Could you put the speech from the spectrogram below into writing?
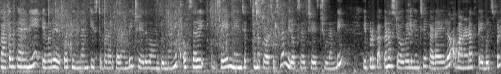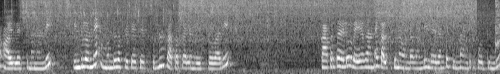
కాకరకాయని ఎవరు ఎక్కువ తినడానికి ఇష్టపడరు కదండి చేదుగా ఉంటుందని. ఒకసారి సేమ్ నేను చెప్తున్న ప్రాసెస్లో మీరు ఒకసారి చేసి చూడండి. ఇప్పుడు పక్కన స్టవ్ వెలిగించి కడాయిలో one and half tablespoon oil వేస్తున్నానండి. ఇందులోనే ముందుగా ప్రిపేర్ చేసుకున్న కాకరకాయలను వేసుకోవాలి. కాకరకాయలు వేయగానే కలుపుతూనే ఉండాలండి లేదంటే కింద అంటుకుపోతుంది.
